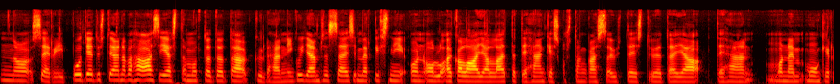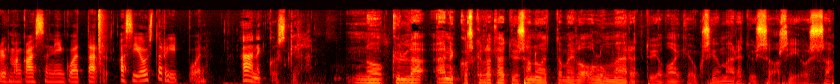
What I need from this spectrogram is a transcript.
No se riippuu tietysti aina vähän asiasta, mutta tota, kyllähän niin kuin Jämsässä esimerkiksi niin on ollut aika laajalla, että tehdään keskustan kanssa yhteistyötä ja tehdään monen muunkin ryhmän kanssa, niin kuin, että asioista riippuen. Äänekoskella. No kyllä Äänekoskella täytyy sanoa, että meillä on ollut määrättyjä vaikeuksia määrätyissä asioissa.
